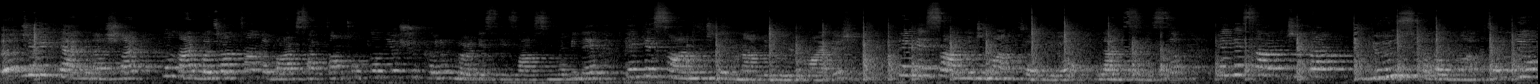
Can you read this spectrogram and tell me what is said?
Öncelikle arkadaşlar bunlar bacaktan ve bağırsaktan toplanıyor. Şu karın bölgesi hizasında bir de peke sarnıcı denilen bir bölüm vardır. Peke sarnıcına aktarılıyor lenf sıvısı. Peke sarnıcından göğüs kanalına aktarılıyor.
